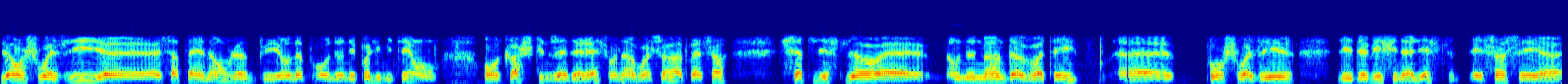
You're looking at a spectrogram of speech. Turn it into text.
Là, on choisit un certain nombre, puis on n'est pas limité. On, on coche ce qui nous intéresse, on envoie ça. Après ça, cette liste-là, euh, on nous demande de voter euh, pour choisir les demi-finalistes. Et ça, c'est... Euh,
